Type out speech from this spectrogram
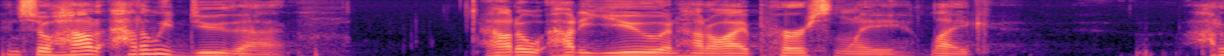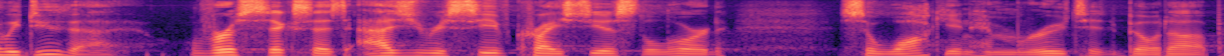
And so, how, how do we do that? How do, how do you and how do I personally, like, how do we do that? Verse 6 says, As you receive Christ Jesus the Lord, so walk in him, rooted, built up,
